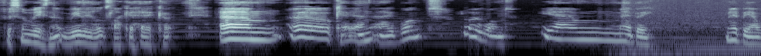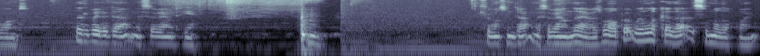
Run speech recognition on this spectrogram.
For some reason it really looks like a haircut. Um, okay, and I want, do I want? Yeah, maybe. Maybe I want little bit of darkness around here. Hmm. so I want some darkness around there as well, but we'll look at that at some other point.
